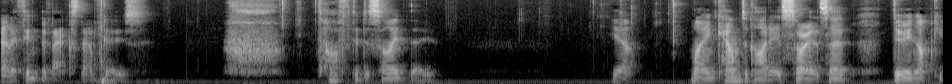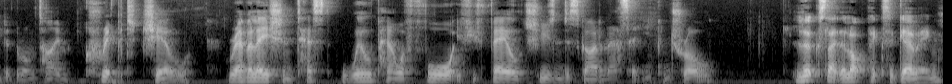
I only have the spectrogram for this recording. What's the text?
and I think the backstab goes. Tough to decide though. Yeah. My encounter card is sorry, that's a doing upkeep at the wrong time. Crypt Chill. Revelation test willpower 4 if you fail, choose and discard an asset you control. Looks like the lockpicks are going.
